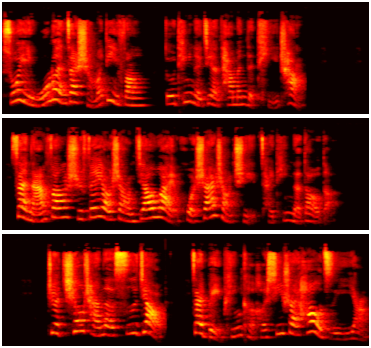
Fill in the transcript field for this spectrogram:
所以无论在什么地方都听得见他们的啼唱。在南方是非要上郊外或山上去才听得到的。这秋蝉的嘶叫，在北平可和蟋蟀、耗子一样，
